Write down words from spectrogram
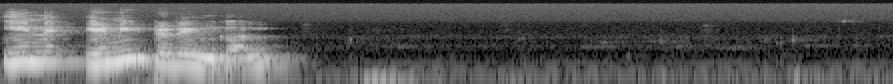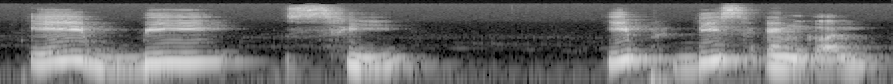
in any triangle ABC, if this angle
